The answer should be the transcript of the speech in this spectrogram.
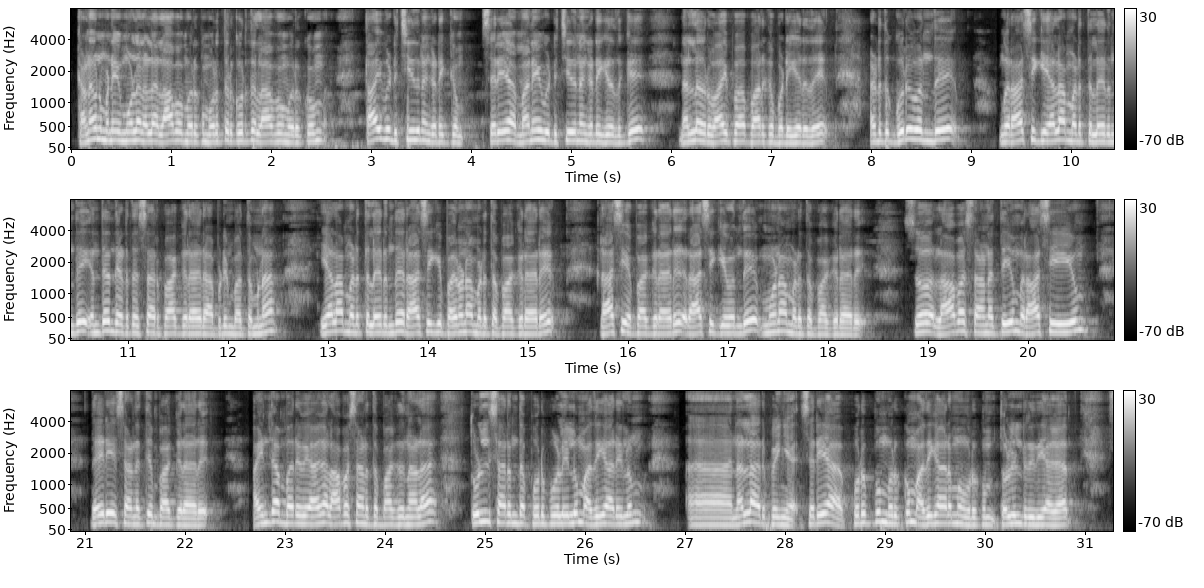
கணவன் மனைவி மூலம் நல்ல லாபம் இருக்கும் ஒருத்தருக்கு ஒருத்தர் லாபம் இருக்கும். தாய் வீட்டு சீதனம் கிடைக்கும். சரியா? மனைவி வீட்டு சீதனம் கிடைக்கிறதுக்கு நல்ல ஒரு வாய்ப்பாக பார்க்கப்படுகிறது. அடுத்து குரு வந்து உங்கள் ராசிக்கு ஏழாம் இடத்துல இருந்து எந்தெந்த இடத்த சார் பார்க்குறாரு அப்படின்னு பார்த்தோம்னா ஏழாம் இடத்துல இருந்து ராசிக்கு பதினொன்றாம் இடத்தை பார்க்குறாரு. ராசியை பார்க்குறாரு. ராசிக்கு வந்து மூணாம் இடத்தை பார்க்குறாரு. ஸோ லாபஸ்தானத்தையும் ராசியையும் தைரியஸ்தானத்தையும் பார்க்குறாரு. ஐந்தாம் பறவையாக லாபஸ்தானத்தை பார்க்கறதுனால தொழில் சார்ந்த பொறுப்புகளிலும் அதிகாரியிலும் நல்லா இருப்பீங்க. சரியா? பொறுப்பும் இருக்கும் அதிகாரமும் இருக்கும். தொழில் ரீதியாக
